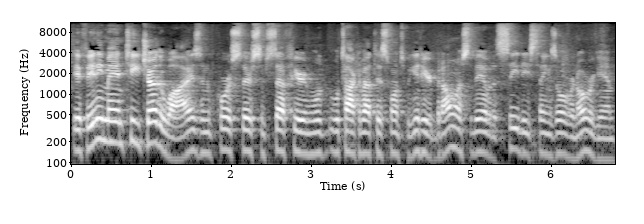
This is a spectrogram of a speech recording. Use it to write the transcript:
If any man teach otherwise, and of course there's some stuff here, and we'll, we'll talk about this once we get here, but I want us to be able to see these things over and over again.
